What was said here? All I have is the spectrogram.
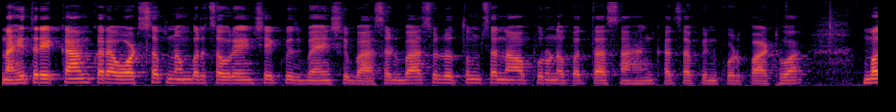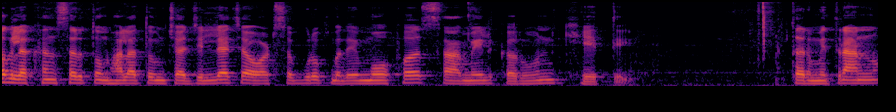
नाहीतर एक काम करा व्हॉट्सअप नंबर चौऱ्याऐंशी एकवीस ब्याऐंशी बासष्ट बासष्टवर तुमचं नाव पूर्ण पत्ता सहा अंकाचा पिनकोड पाठवा. मग लखन सर तुम्हाला तुमच्या जिल्ह्याच्या व्हॉट्सअप ग्रुपमध्ये मोफत सामील करून घेतील. तर मित्रांनो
